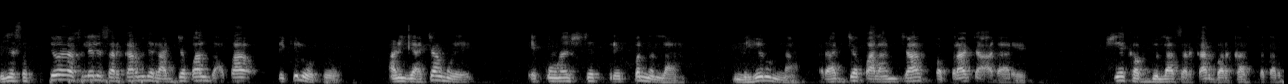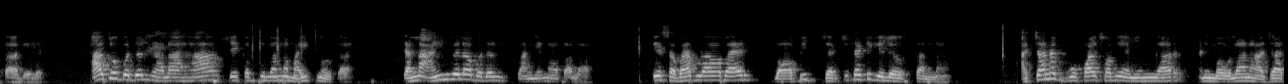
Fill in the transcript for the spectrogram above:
म्हणजे सत्तेवर असलेले सरकार म्हणजे राज्यपाल असा देखील होतो. आणि याच्यामुळे एकोणीसशे त्रेपन्नला नेहरूंना राज्यपालांच्या पत्राच्या आधारे शेख अब्दुल्ला सरकार बरखास्त करता आलेलं आहे. हा जो बदल झाला हा शेख अब्दुल्लांना माहीत नव्हता. त्यांना ऐन बदल सांगण्यात आला. ते सभागृहाबाहेर लॉबीत चर्चेसाठी गेले असताना अचानक गोपाळस्वामी अय्यंगार आणि मौलाना आझाद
